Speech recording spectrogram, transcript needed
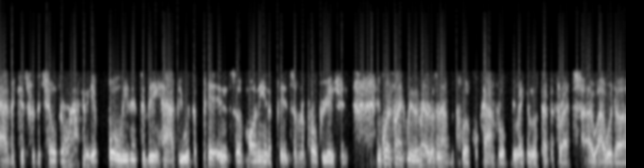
advocates for the children. We're not going to get bullied into being happy with a pittance of money and a pittance of an appropriation. And quite frankly, the mayor doesn't have the political capital to be making those type of threats. I, I would, uh,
